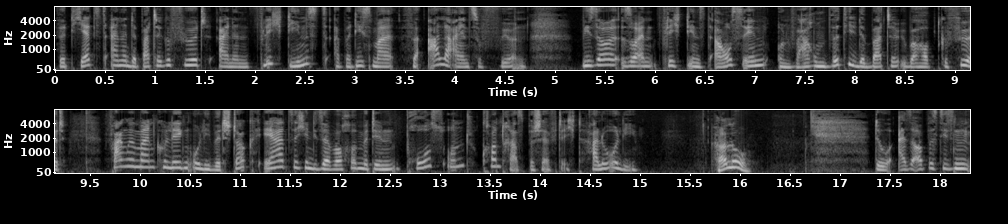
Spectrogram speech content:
wird jetzt eine Debatte geführt, einen Pflichtdienst, aber diesmal für alle einzuführen. Wie soll so ein Pflichtdienst aussehen und warum wird die Debatte überhaupt geführt? Fragen wir meinen Kollegen Uli Wittstock. Er hat sich in dieser Woche mit den Pros und Kontras beschäftigt. Hallo Uli. Hallo. Du, also ob es diesen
